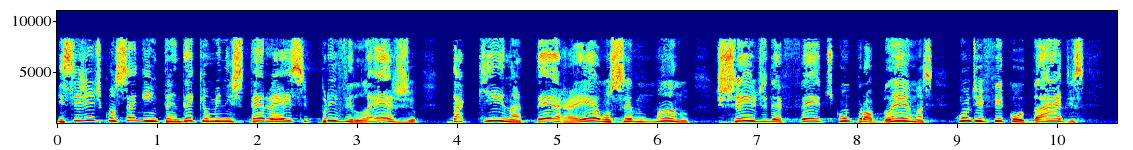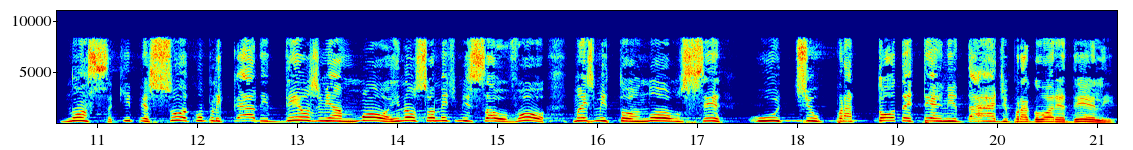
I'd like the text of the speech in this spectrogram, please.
E se a gente consegue entender que o ministério é esse privilégio daqui na terra, eu, um ser humano, cheio de defeitos, com problemas, com dificuldades, nossa, que pessoa complicada, e Deus me amou, e não somente me salvou, mas me tornou um ser útil para toda a eternidade, para a glória dele.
